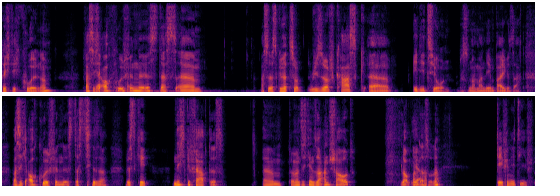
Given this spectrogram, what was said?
richtig cool, ne? Was ich ja, auch cool finde, ist, dass, ähm, achso, das gehört zur Reserve Cask äh, Edition. Das nochmal nebenbei gesagt. Was ich auch cool finde, ist, dass dieser Whisky nicht gefärbt ist. Ähm, wenn man sich den so anschaut, glaubt man ja, das, oder? Definitiv.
